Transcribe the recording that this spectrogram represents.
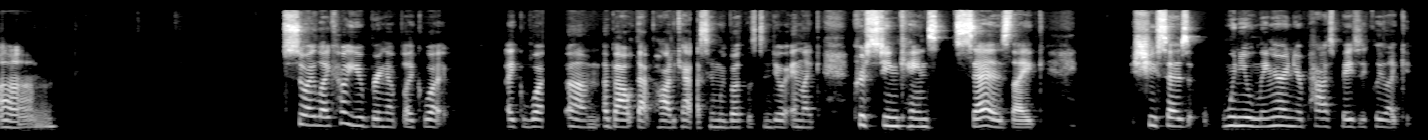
um so i like how you bring up like what like what um about that podcast and we both listened to it and like christine caine says like she says when you linger in your past basically like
